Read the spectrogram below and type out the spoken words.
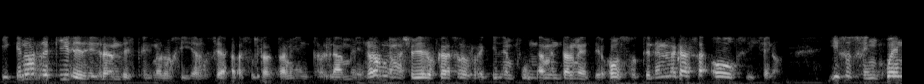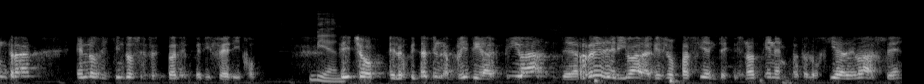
y que no requiere de grandes tecnologías, o sea, para su tratamiento. La enorme mayoría de los casos requieren fundamentalmente o sostener en la casa o oxígeno. Y eso se encuentra en los distintos efectores periféricos. Bien. De hecho, el hospital tiene una política activa de rederivar a aquellos pacientes que no tienen patología de base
